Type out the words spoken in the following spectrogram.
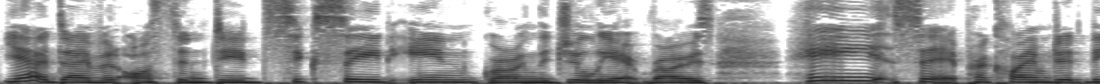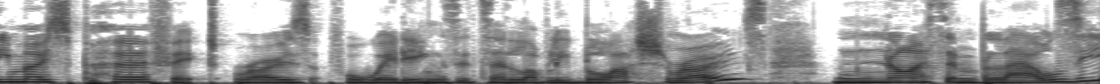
Yeah, David Austin did succeed in growing the Juliet rose. He said, proclaimed it the most perfect rose for weddings. It's a lovely blush rose, nice and blousy.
